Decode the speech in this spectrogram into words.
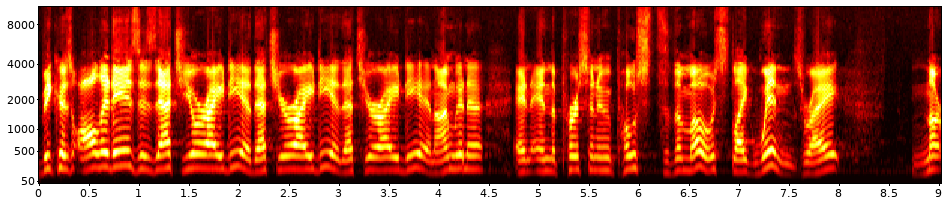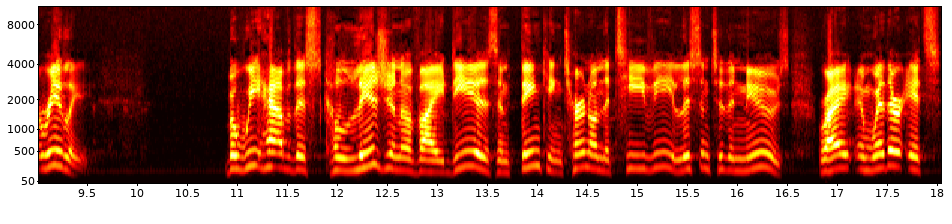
Because all it is is that's your idea that's your idea that's your idea. And i'm gonna and and the person who posts the most like wins right? Not really. But we have this collision of ideas and thinking. Turn on the tv listen to the news right? And whether it's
